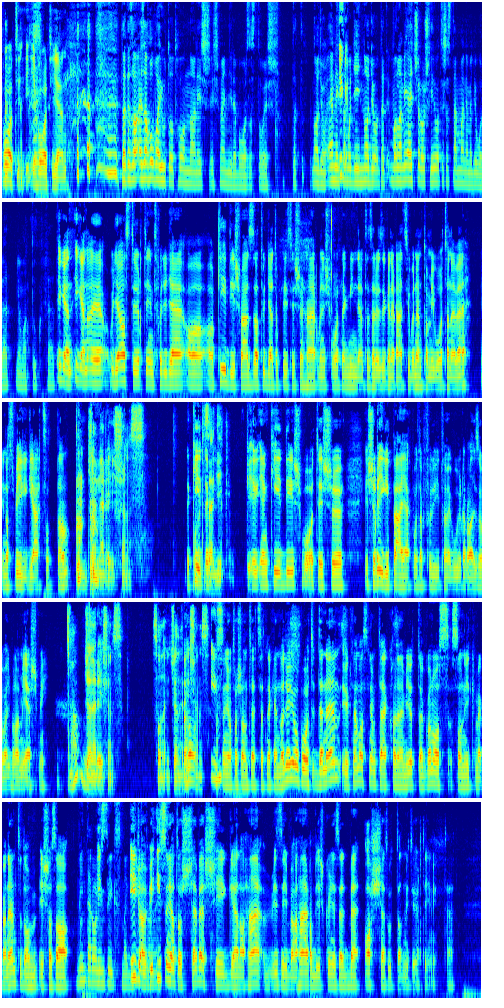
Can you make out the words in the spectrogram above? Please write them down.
volt, volt ilyen. Tehát ez a, ez a hova jutott honnan, és, és mennyire borzasztó, és tehát nagyon, emlékszem, Igen. hogy így nagyon, tehát valami egysoros hír volt, és aztán majdnem egy órát nyomattuk. Tehát, Igen, igen, ugye az történt, hogy ugye a, a kétdés vázza, tudjátok, PlayStation 3 is volt meg mindent az előző generációban, nem tudom mi volt a neve. Én azt végigjátszottam. Generations De volt két, az de egyik. ilyen kétdés volt, és, és a régi pályák voltak fölítve, meg újra rajzol, vagy valami ilyesmi. Aha, Generations. Sonic Aha, Generations. iszonyatosan tetszett nekem, nagyon jó volt, de nem, ők nem azt nyomták, hanem jött a gonosz Sonic, meg a nem tudom, és az a Winter Olympics, meg... így van, iszonyatos sebességgel a, há, vizébe, a 3D-s környezetbe azt se tudtad, mi történik. Tehát,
